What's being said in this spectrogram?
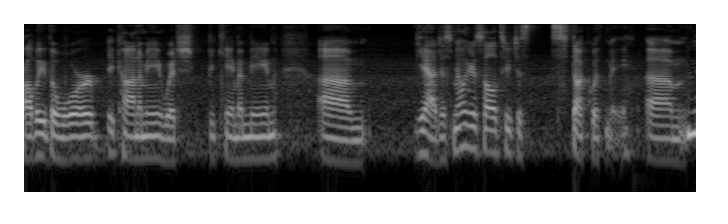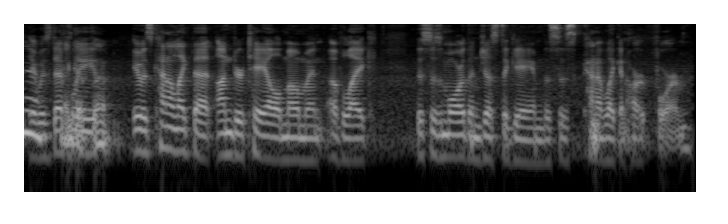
probably the war economy, which became a meme. Um, yeah, just Metal Gear Solid 2 just stuck with me. Um, Yeah, it was definitely it was kind of like that Undertale moment of like this is more than just a game. This is kind of like an art form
